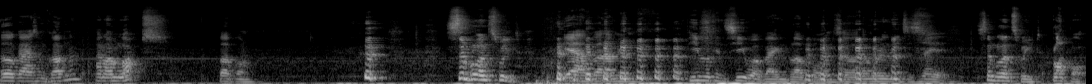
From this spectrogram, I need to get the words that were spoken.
Hello guys, I'm Kobna. And I'm Lux. Bloodborne. Simple and sweet. Yeah, but I mean, people can see we're back in Bloodborne, so I don't really need to say it. Simple and sweet. Bloodborne.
